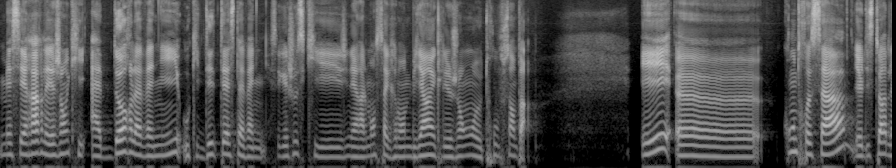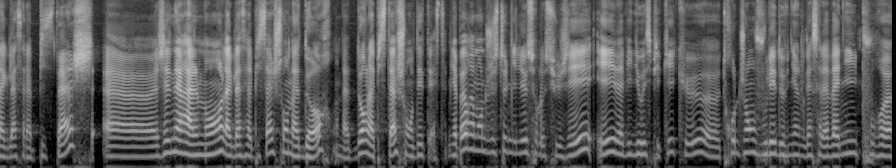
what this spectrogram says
Mais c'est rare les gens qui adorent la vanille ou qui détestent la vanille. C'est quelque chose qui généralement s'agrémente bien et que les gens trouvent sympa. Et Contre ça, il y a l'histoire de la glace à la pistache. Euh, généralement, la glace à la pistache, soit on adore, on adore la pistache, soit on déteste. Il n'y a pas vraiment de juste milieu sur le sujet. Et la vidéo expliquait que euh, trop de gens voulaient devenir une glace à la vanille pour euh,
